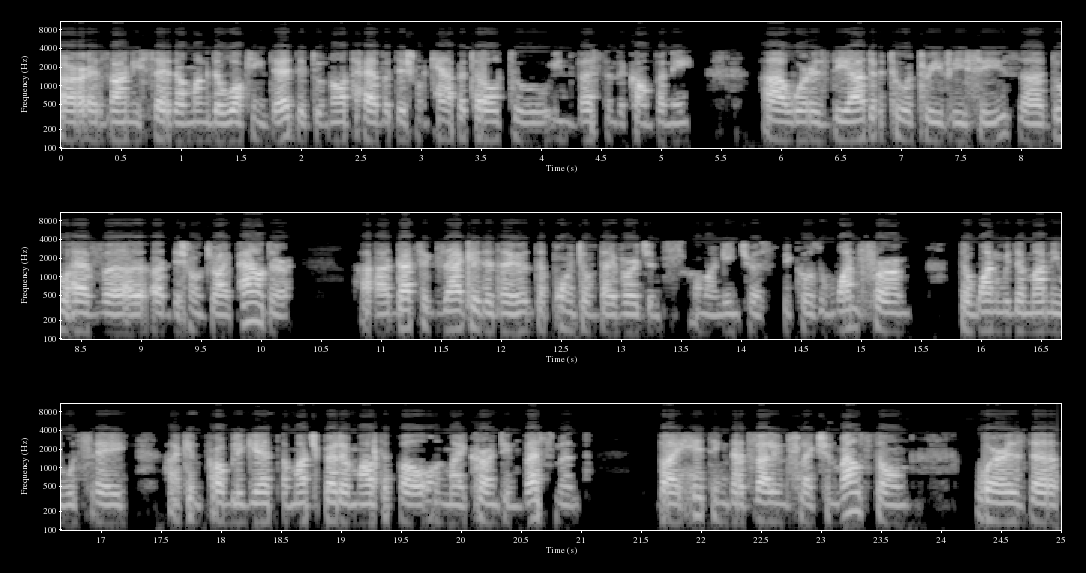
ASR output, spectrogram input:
are, as Arnie said, among the walking dead. They do not have additional capital to invest in the company, uh, whereas the other two or three VCs uh, do have uh, additional dry powder uh, that's exactly the, the point of divergence among interests because one firm, the one with the money, would say, I can probably get a much better multiple on my current investment by hitting that value inflection milestone, whereas the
